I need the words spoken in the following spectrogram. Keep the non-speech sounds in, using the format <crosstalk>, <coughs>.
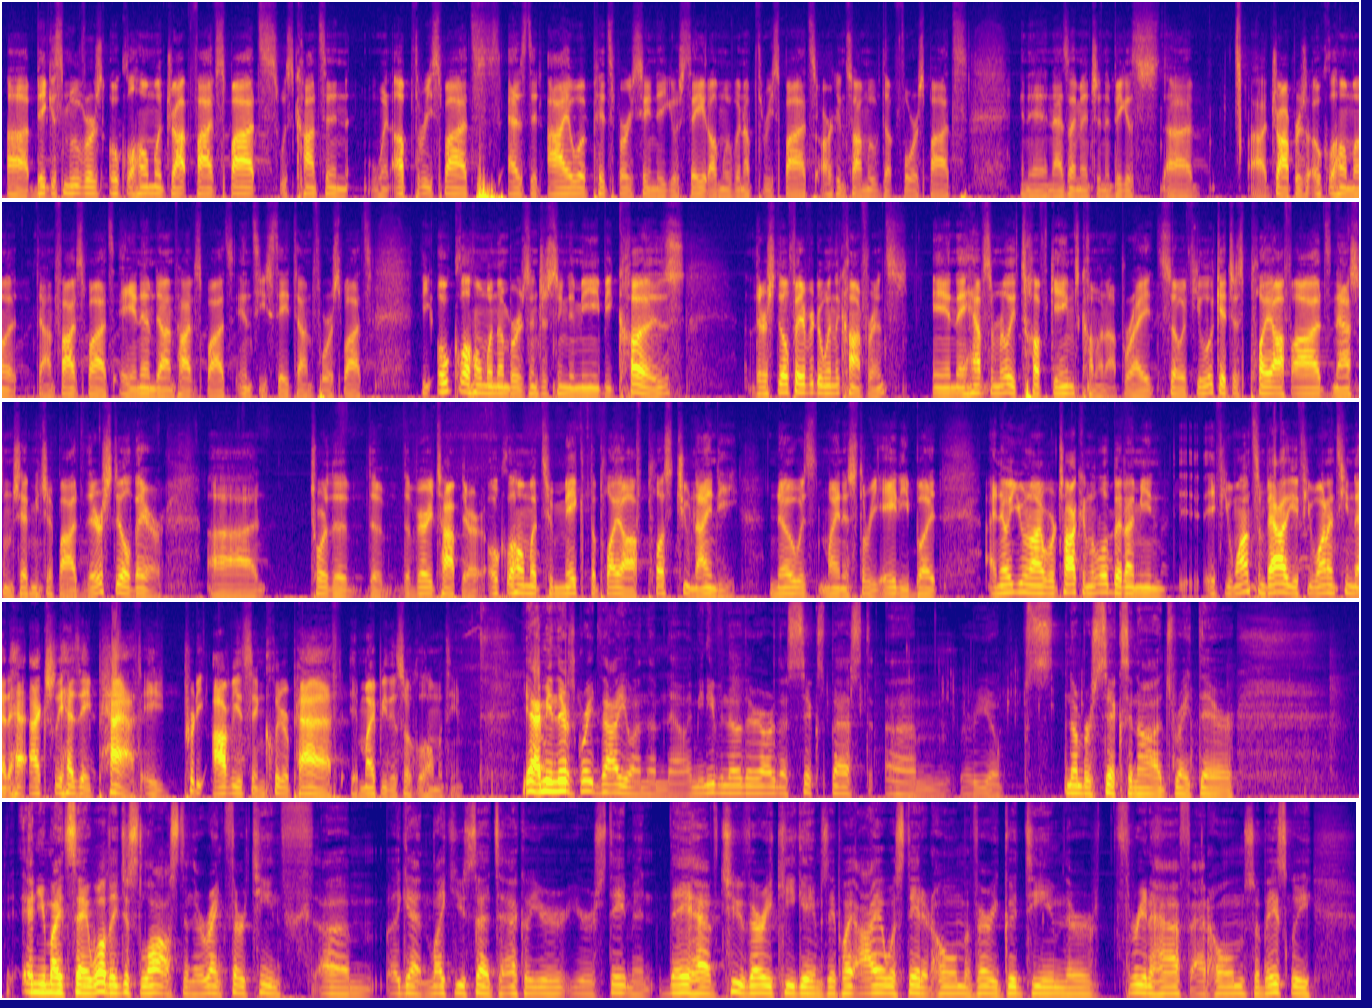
Uh, biggest movers: Oklahoma dropped five spots. Wisconsin went up three spots, as did Iowa, Pittsburgh, San Diego State, all moving up three spots. Arkansas moved up four spots, and then, as I mentioned, the biggest uh, uh, droppers Oklahoma down five spots, A&M down five spots, NC State down four spots. The Oklahoma number is interesting to me because they're still favored to win the conference, and they have some really tough games coming up, right? So if you look at just playoff odds, national championship odds, they're still there. Uh, toward the, the, the very top there. Oklahoma to make the playoff plus 290 no is minus 380. But I know you and I were talking a little bit. I mean, if you want some value, if you want a team that ha- actually has a path, a pretty obvious and clear path, it might be this Oklahoma team. Yeah, I mean, there's great value on them now. I mean, even though they are the sixth best, um, or you know, number six in odds right there, and you might say, well, they just lost and they're ranked 13th. Um, again, like you said, to echo your your statement, they have two very key games. They play Iowa State at home, a very good team. They're three and a half at home, so basically.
